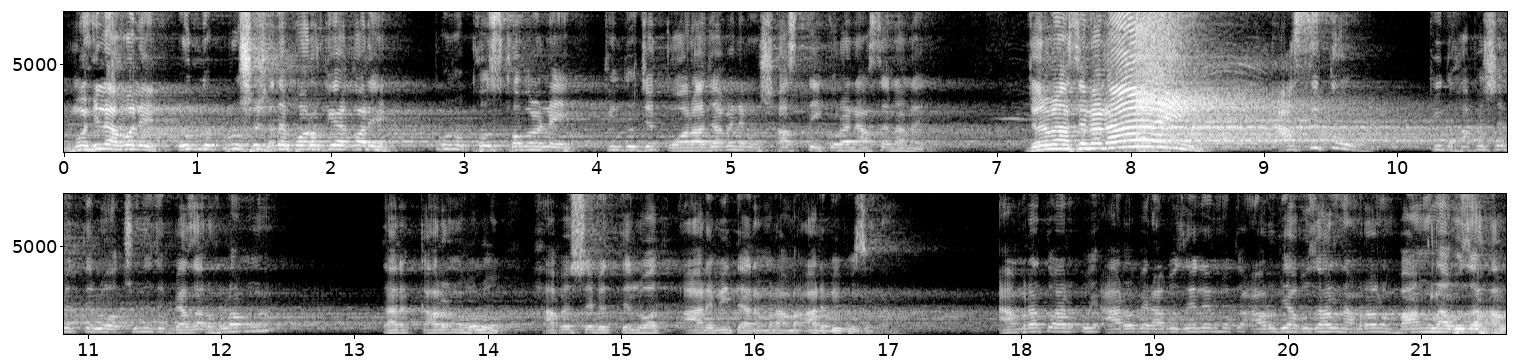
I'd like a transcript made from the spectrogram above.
মহিলা হলে অন্য পুরুষের সাথে পরকিয়া করে, কোনো খোঁজ খবর নেই, কিন্তু যে করা যাবে না এবং শাস্তি কোরআনে আছে না নাই। জোরে আছে না নাই? আছে তো। কিন্তু হাফেজ সাহেবের তেলোয়াত শুনে যে বেজার হলাম না তার কারণ হলো হাফেজ সাহেবের তেলোয়াত আরবিতে আর আমরা আরবি বুঝি না। আমরা তো আর ওই আরবের আবু জাহেলের মতো আরবি আবু জাহাল না, আমরা হলাম বাংলা আবু জাহাল।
